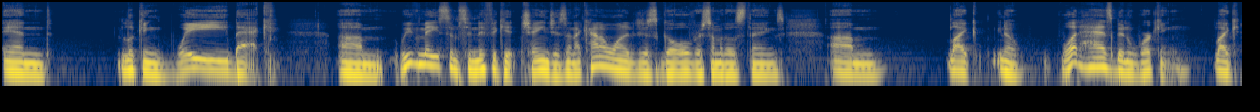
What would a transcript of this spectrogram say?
and looking way back, um, we've made some significant changes. And I kind of wanted to just go over some of those things. Um, like, you know, what has been working? Like,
